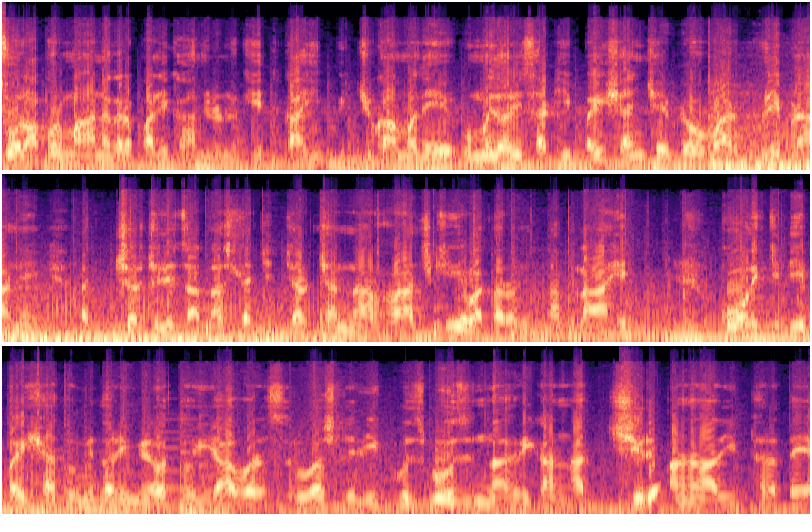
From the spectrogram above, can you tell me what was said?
सोलापूर महानगरपालिका निवडणुकीत काही पिच्छुकामध्ये उमेदवारीसाठी पैशांचे व्यवहार खुलेपणाने चर्चिले जात असल्याची चर्चांना राजकीय वातावरण तापलं आहे. कोण किती पैशात उमेदवारी मिळवतो यावर सुरू असलेली कुजबूज नागरिकांना चिड आणणारी ठरते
